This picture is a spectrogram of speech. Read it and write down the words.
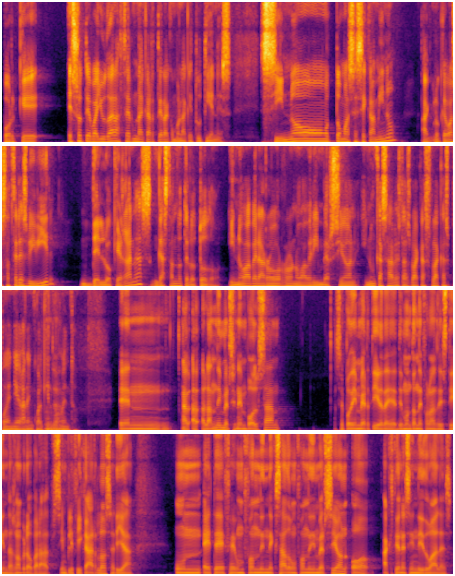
porque eso te va a ayudar a hacer una cartera como la que tú tienes. Si no tomas ese camino, lo que vas a hacer es vivir de lo que ganas gastándotelo todo. Y no va a haber ahorro, no va a haber inversión y nunca sabes, las vacas flacas pueden llegar en cualquier Ya. momento. En- hablando de inversión en bolsa, se puede invertir de, de un montón de formas distintas, ¿no? Pero para simplificarlo sería un ETF, un fondo indexado, un fondo de inversión o acciones individuales.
